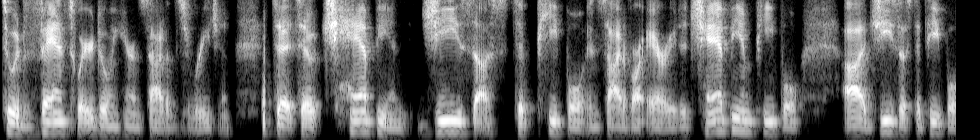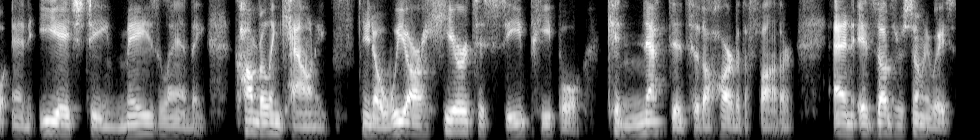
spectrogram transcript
to advance what you're doing here inside of this region to, to champion jesus to people inside of our area to champion people uh, Jesus to people in EHT, Mays Landing, Cumberland County. You know, we are here to see people connected to the heart of the Father, and it's done through so many ways.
